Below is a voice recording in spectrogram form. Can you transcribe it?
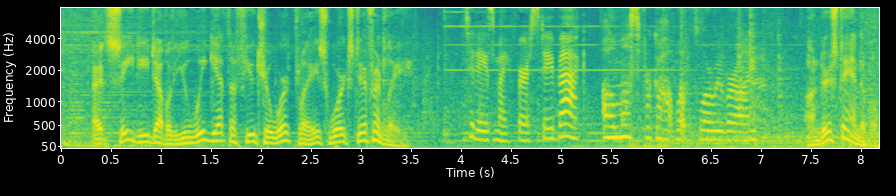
At CDW, we get the future workplace works differently. Today's my first day back. Almost forgot what floor we were on. Understandable.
